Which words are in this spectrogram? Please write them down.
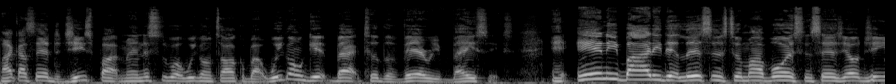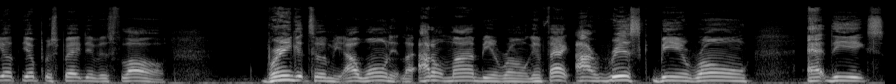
like I said, the G spot, man, this is what we're going to talk about. We're going to get back to the very basics. And anybody that listens to my voice and says, yo, G, your, your perspective is flawed, bring it to me. I want it. Like, I don't mind being wrong. In fact, I risk being wrong at the, ex-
